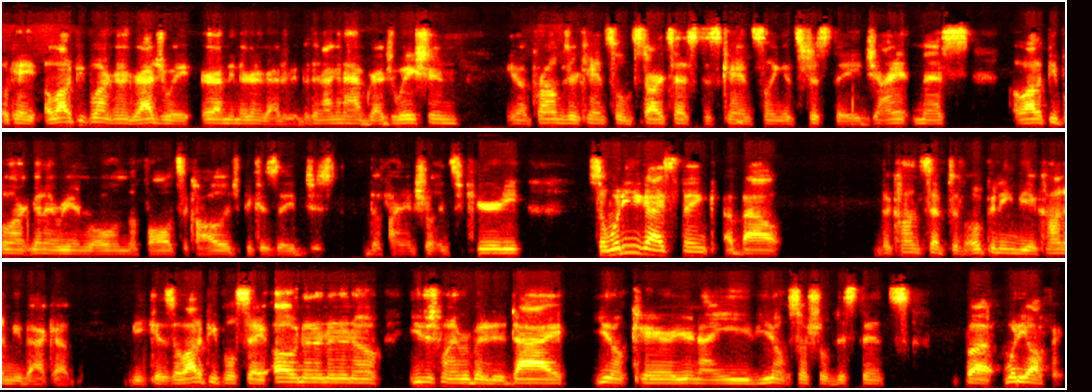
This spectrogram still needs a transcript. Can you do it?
okay, a lot of people aren't going to graduate, or I mean, they're going to graduate, but they're not going to have graduation. You know, proms are canceled, STAAR test is canceling. It's just a giant mess. A lot of people aren't going to re enroll in the fall to college because they just, the financial insecurity. So, what do you guys think about the concept of opening the economy back up? Because a lot of people say, oh, no, no, no, no, no. You just want everybody to die. You don't care. You're naive. You don't social distance. But what do y'all think?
